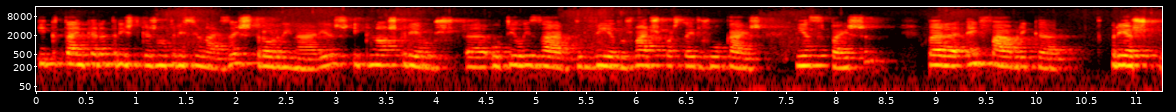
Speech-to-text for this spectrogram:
e que tem características nutricionais extraordinárias e que nós queremos uh, utilizar por via dos vários parceiros locais esse peixe para, em fábrica fresco,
